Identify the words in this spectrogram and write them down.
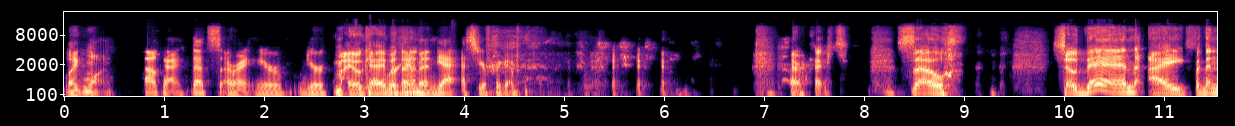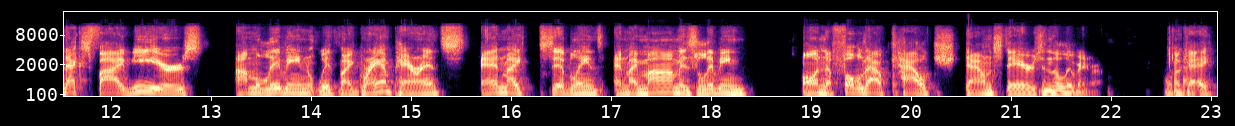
like one. Okay, that's all right. You're you're Am I okay with that? Yes, you're forgiven. All right. So, so then I, for the next five years, I'm living with my grandparents and my siblings, and my mom is living on the fold out couch downstairs in the living room. Okay.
